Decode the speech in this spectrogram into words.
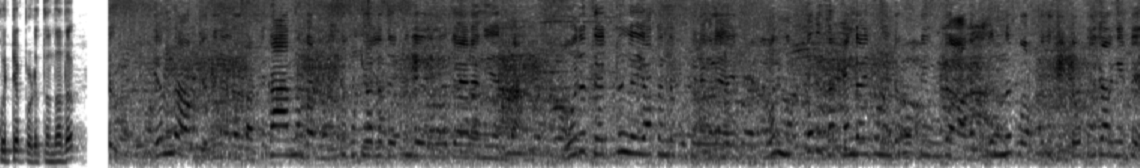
കുറ്റപ്പെടുത്തുന്നത്. എന്ത് ആവശ്യത്തിന് നിങ്ങൾ തട്ടി കാരണം പറഞ്ഞു എന്റെ കുട്ടി വല്ല തെറ്റും ചെയ്തെന്ന് ഞാൻ അംഗീകരിക്കാം. ഒരു തെറ്റും ചെയ്യാത്ത എന്റെ കുട്ടികളെ ഒരു മുപ്പത് സെക്കൻഡായിട്ടുള്ള എന്റെ കുട്ടി അകത്ത് നിന്ന് പുറത്തേക്ക് സിറ്റൗട്ടിലേക്ക് ഇറങ്ങിയിട്ട്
